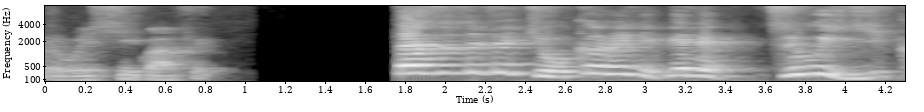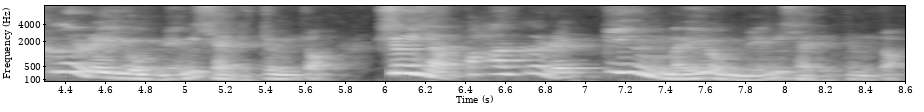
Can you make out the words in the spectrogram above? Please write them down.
诊为新冠肺炎，但是在这九个人里边呢，只有一个人有明显的症状，剩下八个人并没有明显的症状，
